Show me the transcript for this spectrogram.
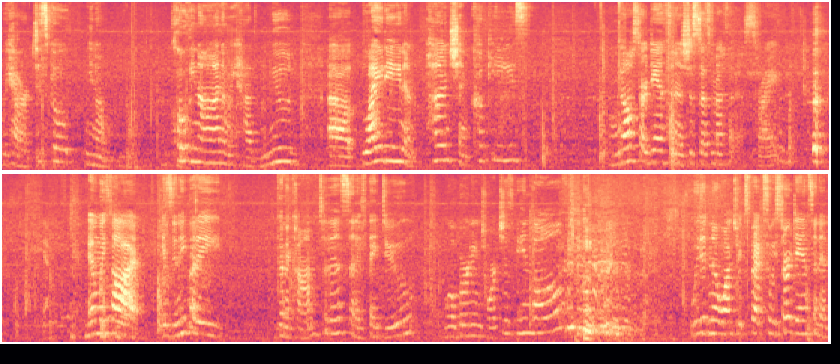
we had our disco, you know, clothing on, and we had nude uh, lighting and punch and cookies. And we all start dancing as just as Methodists, right? And we thought, is anybody going to come to this? And if they do, will burning torches be involved? we didn't know what to expect, so we start dancing, and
